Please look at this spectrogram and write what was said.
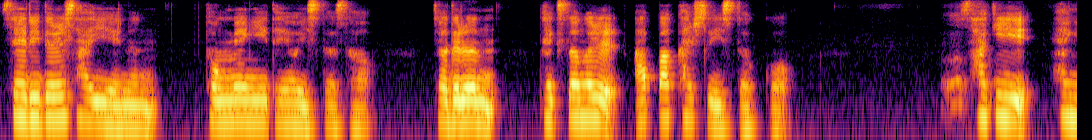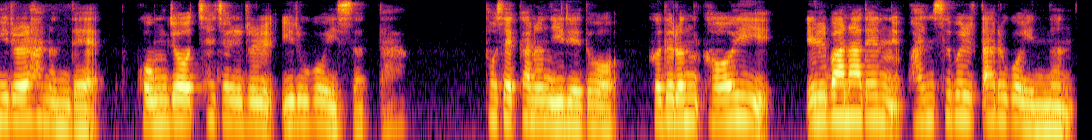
세리들 사이에는 동맹이 되어 있어서 저들은 백성을 압박할 수 있었고 사기 행위를 하는데 공조 체제를 이루고 있었다. 도색하는 일에도 그들은 거의 일반화된 관습을 따르고 있는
